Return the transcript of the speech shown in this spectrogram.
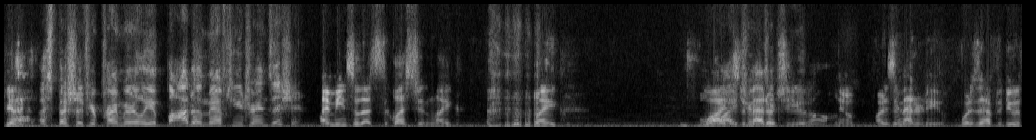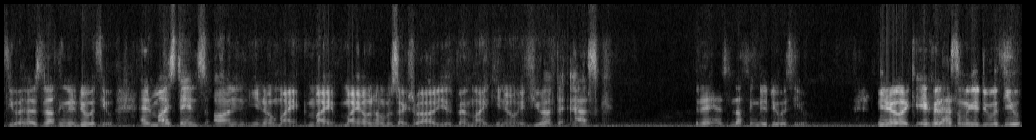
Yeah. Especially if you're primarily a bottom after you transition. I mean, so that's the question. Like like why, Why does it matter to you? You know, why does it matter to you? What does it have to do with you? It has nothing to do with you. And my stance on, you know, my my my own homosexuality has been like, you know, if you have to ask, then it has nothing to do with you. You know, like if it has something to do with you,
